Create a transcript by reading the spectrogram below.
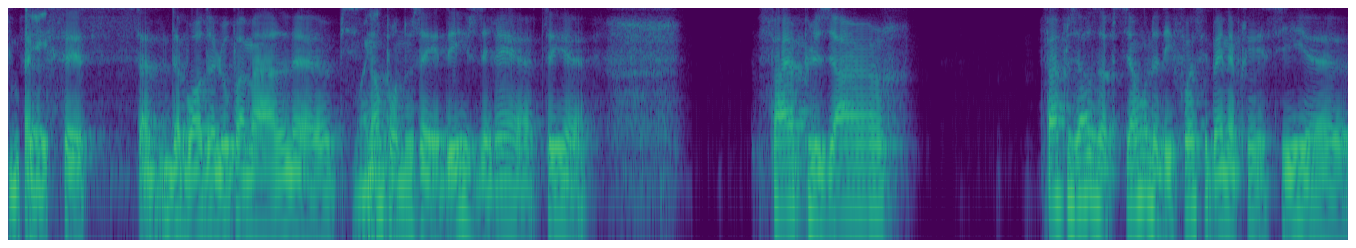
de boire de l'eau pas mal. puis sinon, pour nous aider, je dirais, tu sais, faire plusieurs Faire plusieurs options, là, des fois, c'est bien apprécié. Euh,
